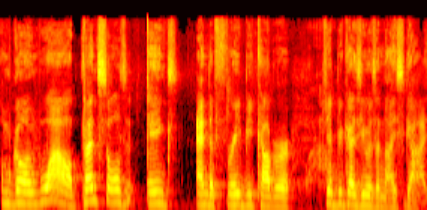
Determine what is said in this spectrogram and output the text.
I'm going wow pencils inks and a freebie cover just because he was a nice guy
